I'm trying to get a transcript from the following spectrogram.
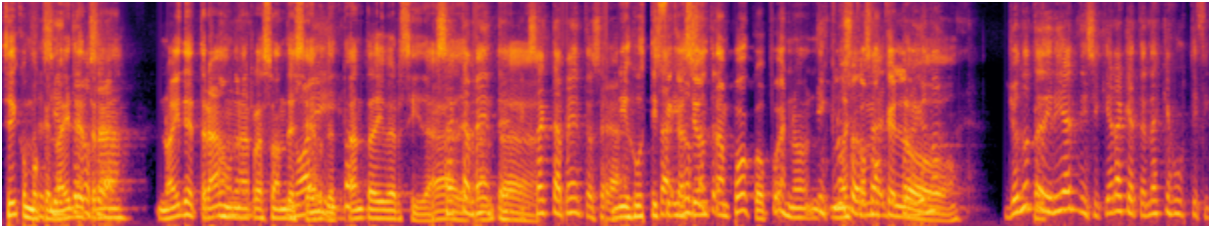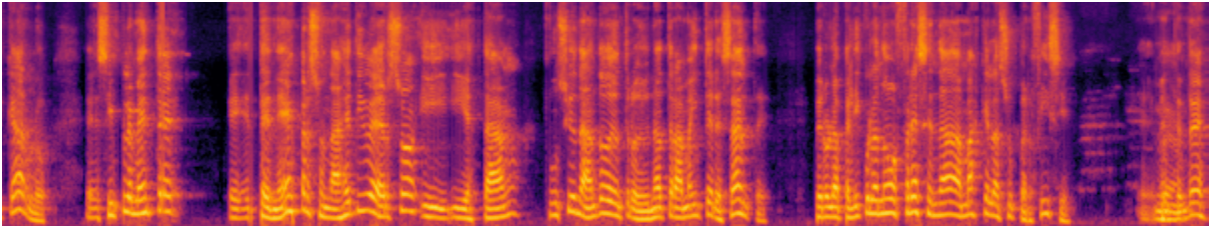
Sí, como Se que no hay o detrás, sea, no hay detrás una razón de ser de tanta diversidad. Exactamente, exactamente. O sea, ni justificación tampoco, pues no, incluso, es como que lo. Yo no, te diría ni siquiera que tenés que justificarlo. Eh, simplemente eh, tenés personajes diversos y, están funcionando dentro de una trama interesante. Pero la película no ofrece nada más que la superficie. Eh, ¿Me entendés?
